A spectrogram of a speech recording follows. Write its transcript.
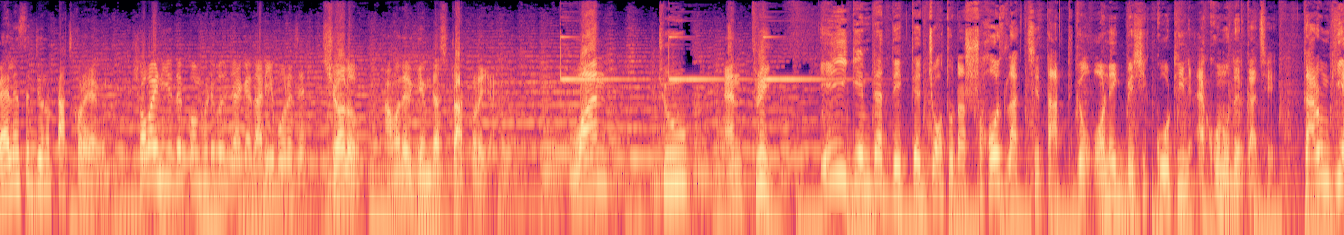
ব্যালেন্সের জন্য টাচ করা যাবে না। সবাই নিজেদের কমফোর্টেবল জায়গায় দাঁড়িয়ে পড়েছে। চলো, আমাদের গেমটা স্টার্ট করা যাক। ওয়ান টু অ্যান্ড থ্রি এই গেমটা দেখতে যতটা সহজ লাগছে তার থেকে অনেক বেশি কঠিন এখন ওদের কাছে। কারণ কি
